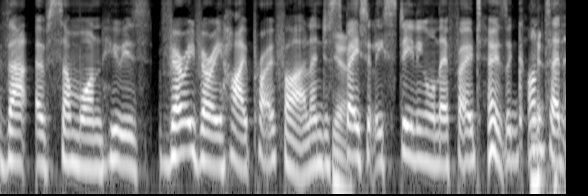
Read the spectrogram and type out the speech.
that of someone who is very, very high profile and just Yeah. basically stealing all their photos and content.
